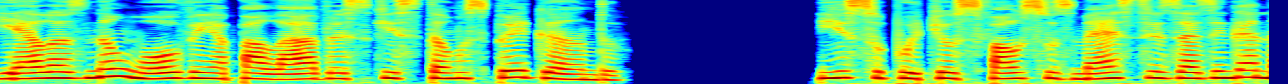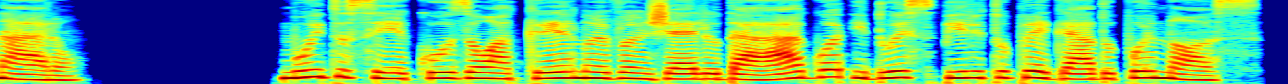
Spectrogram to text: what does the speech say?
E elas não ouvem as palavras que estamos pregando. Isso porque os falsos mestres as enganaram. Muitos se recusam a crer no Evangelho da água e do Espírito pregado por nós.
